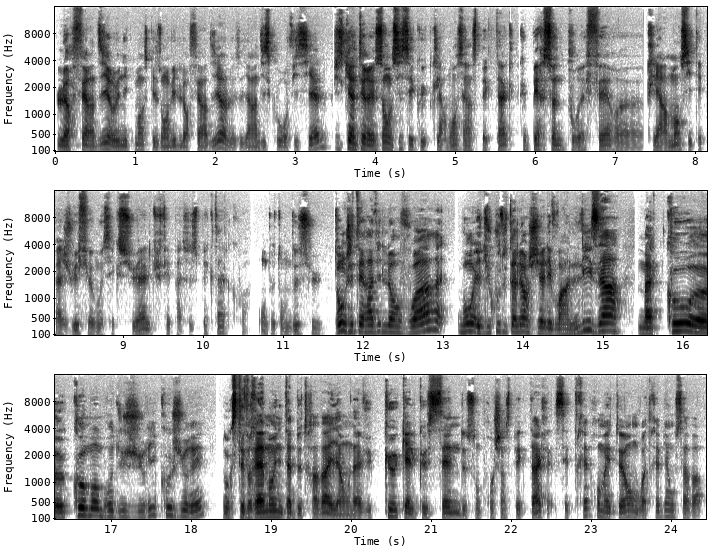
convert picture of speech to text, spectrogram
leur faire dire uniquement ce qu'ils ont envie de leur faire dire, c'est-à-dire un discours officiel. Puis ce qui est intéressant aussi, c'est que clairement, c'est un spectacle que personne pourrait faire. Euh, clairement, si t'es pas juif et homosexuel, tu fais pas ce spectacle, quoi. On te tombe dessus. Donc j'étais ravi de le revoir. Bon, et du coup, tout à l'heure, j'y allais voir Lisa, ma euh, co-membre du jury, co-juré. Donc c'était vraiment une étape de travail, hein. on a vu que quelques scènes de son prochain spectacle, c'est très prometteur, on voit très bien où ça va.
